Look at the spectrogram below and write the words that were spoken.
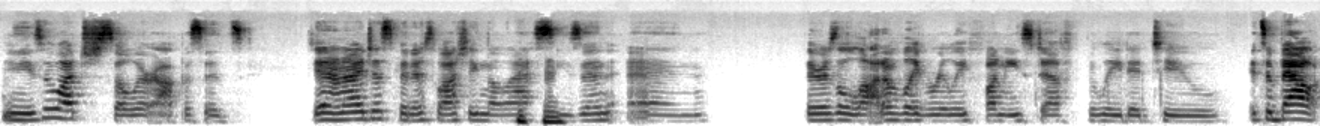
you need to watch Solar Opposites. Jen and I just finished watching the last Mhm. season, and there's a lot of like really funny stuff related to. It's about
